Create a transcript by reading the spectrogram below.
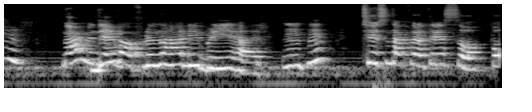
Nei, men De vaflene her, de blir her. Mhm. Tusen takk for at dere så på.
